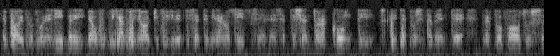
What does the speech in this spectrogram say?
E poi propone libri, abbiamo pubblicato fino ad oggi più di 27.000 notizie, 700 racconti scritti appositamente per Popotus,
